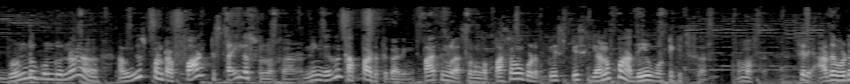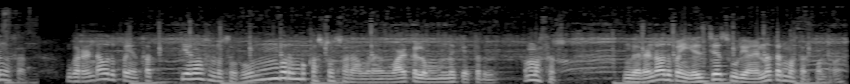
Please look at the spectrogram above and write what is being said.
குண்டு குண்டுனா அவன் யூஸ் பண்ணுற ஃபால்ட் ஸ்டைலை சொன்னேன் சார் நீங்கள் எதுவும் தப்பாக எடுத்துக்காதீங்க. பார்த்தீங்களா சார் உங்கள் பசங்க கூட பேசி பேசி எனக்கும் அதே ஒட்டிக்கிச்சு சார் ஆமாம் சார் சரி அதை விடுங்க சார் உங்கள் ரெண்டாவது பையன் சத்தியமாக சொல்கிறேன் சார் ரொம்ப ரொம்ப கஷ்டம் சார் அவனை வாழ்க்கையில் முன்னுக்கு ஏற்றுறது ஆமாம் சார் உங்கள் ரெண்டாவது பையன் எஸ்ஜே சூர்யா என்ன தெரியுமா சார் பண்ணுறான்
